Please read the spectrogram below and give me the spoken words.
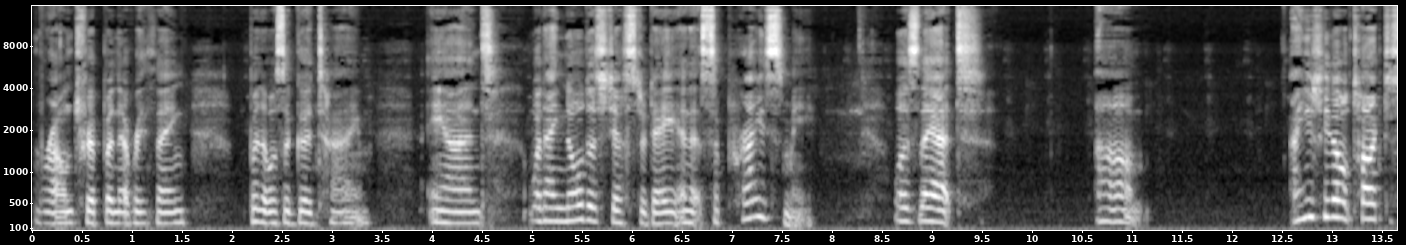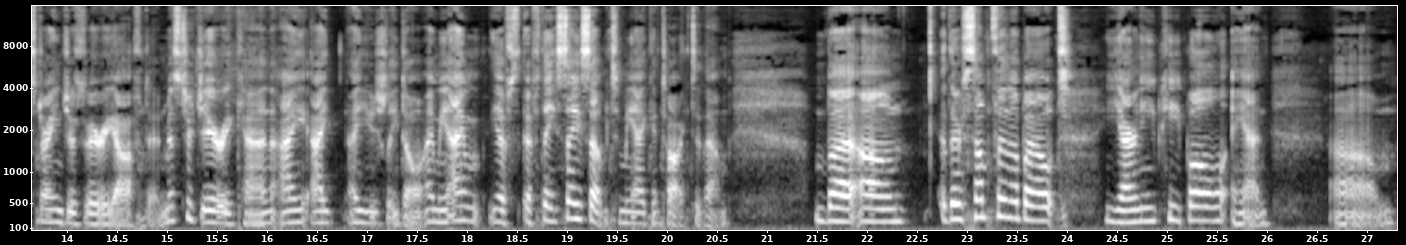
round trip and everything, but it was a good time. And what I noticed yesterday, and it surprised me, was that um, I usually don't talk to strangers very often. Mr. Jerry can. I, I, I usually don't. I mean, I'm if, if they say something to me, I can talk to them. But um, there's something about yarny people and um,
